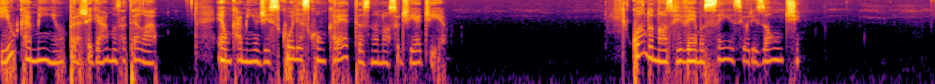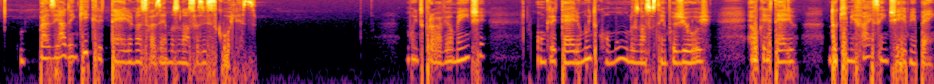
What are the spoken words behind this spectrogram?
E o caminho para chegarmos até lá é um caminho de escolhas concretas no nosso dia a dia. Quando nós vivemos sem esse horizonte, Baseado em que critério nós fazemos nossas escolhas? Muito provavelmente, um critério muito comum nos nossos tempos de hoje é o critério do que me faz sentir-me bem.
